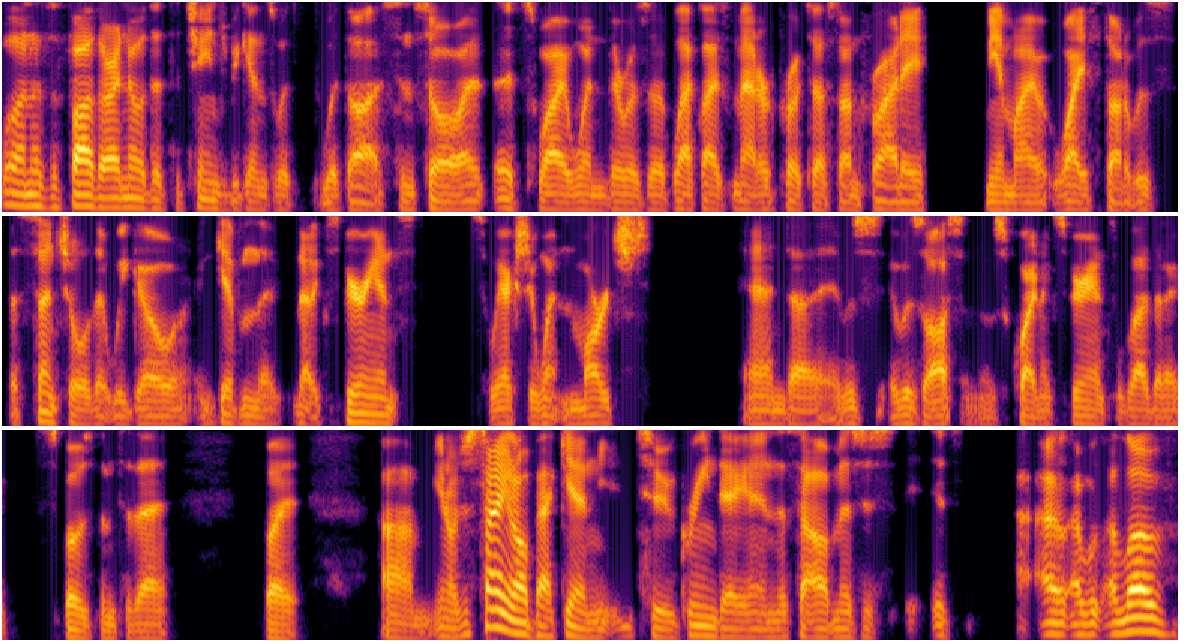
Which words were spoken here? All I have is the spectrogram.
Well, and as a father, I know that the change begins with with us, and so I, it's why when there was a Black Lives Matter protest on Friday, me and my wife thought it was essential that we go and give them the, that experience. So we actually went and marched, and uh, it was it was awesome. It was quite an experience. I'm glad that I exposed them to that. But um, you know, just tying it all back in to Green Day and this album is just it's I, I, I love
